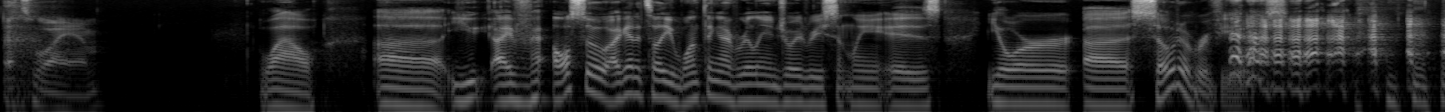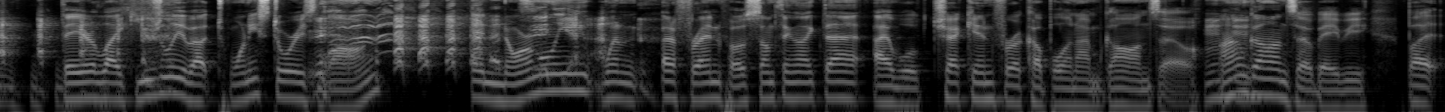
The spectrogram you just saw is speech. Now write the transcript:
That's who I am. Wow. Uh, you, I've also, I got to tell you, one thing I've really enjoyed recently is your uh, soda reviews. they are like usually about 20 stories long. And normally, when a friend posts something like that, I will check in for a couple and I'm gonzo. I'm gonzo, baby. But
